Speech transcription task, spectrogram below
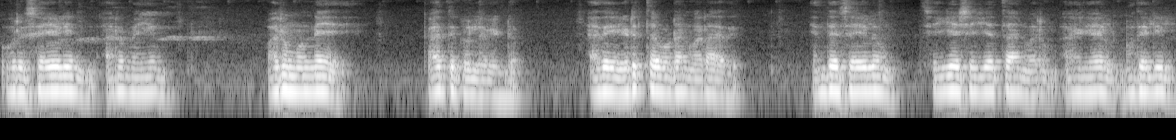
ஒரு செயலின் அருமையும் வரும் முன்னே காத்து கொள்ள வேண்டும். அது எடுத்தவுடன் வராது. எந்த செயலும் செய்ய செய்யத்தான் வரும். ஆகையால் முதலில்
